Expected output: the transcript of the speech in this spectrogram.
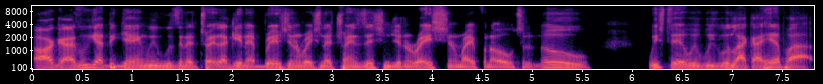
our guys, we got the game. We was in that tra- again that bridge generation, that transition generation, right from the old to the new. We still we we, we like our hip hop.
